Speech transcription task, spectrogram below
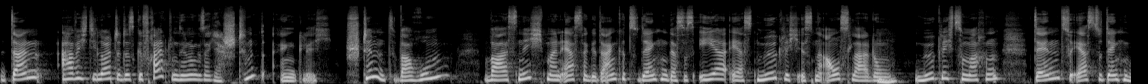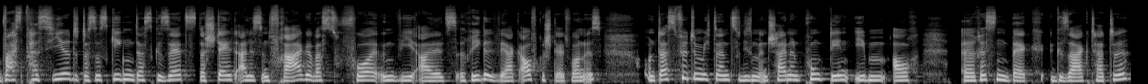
dann habe ich die Leute das gefragt und sie haben gesagt, ja, stimmt eigentlich. Stimmt. Warum war es nicht mein erster Gedanke zu denken, dass es eher erst möglich ist, eine Ausladung mhm. möglich zu machen, denn zuerst zu denken, was passiert, das ist gegen das Gesetz, das stellt alles in Frage, was zuvor irgendwie als Regelwerk aufgestellt worden ist. Und das führte mich dann zu diesem entscheidenden Punkt, den eben auch Rissenbeck gesagt hatte,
